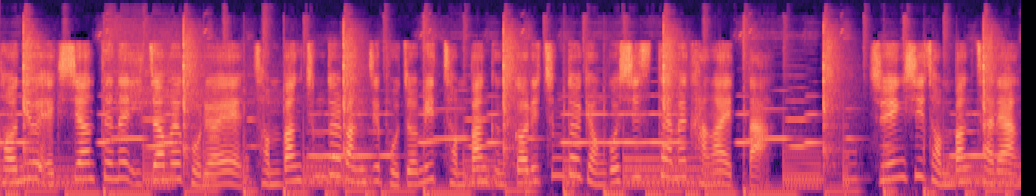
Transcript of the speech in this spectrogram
더뉴 엑시언트는 이 점을 고려해 전방 충돌 방지 보조 및 전방 근거리 충돌 경고 시스템을 강화했다. 주행 시 전방 차량,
